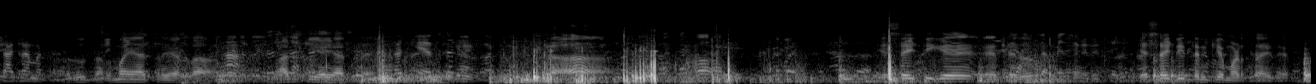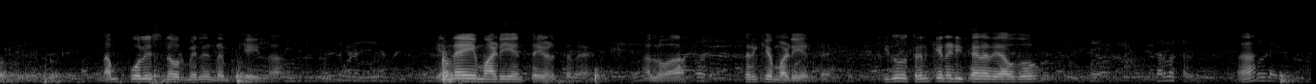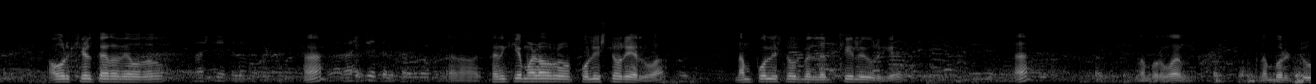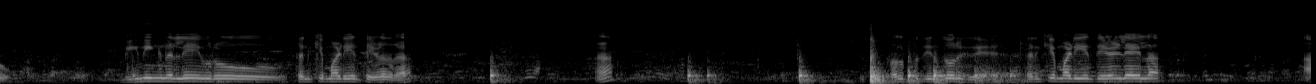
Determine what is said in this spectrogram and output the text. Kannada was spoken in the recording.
ಅಂತ ಆಗ್ರಹ ಮಾಡ್ತಾರೆ ಅದು ಧರ್ಮಯಾತ್ರೆ ಅಲ್ಲ ರಾಜಕೀಯ ಯಾತ್ರೆ. ರಾಜಕೀಯ ಯಾತ್ರೆ. ಈಗ ಎಸ್ ಐ ಟಿಗೆ ಎಸ್ ಐ ಟಿ ತನಿಖೆ ಮಾಡ್ತಾ ಇದೆ. ನಮ್ಮ ಪೊಲೀಸ್ನವ್ರ ಮೇಲೆ ನಂಬಿಕೆ ಇಲ್ಲ. ಎನ್ ಐ ಮಾಡಿ ಅಂತ ಹೇಳ್ತಾರೆ ಅಲ್ವಾ? ತನಿಖೆ ಮಾಡಿ ಅಂತ. ಇದು ತನಿಖೆ ನಡೀತಾ ಇರೋದು ಯಾವುದು? ಅವ್ರು ಕೇಳ್ತಾ ಇರೋದು ಯಾವುದು? ತನಿಖಾ ಮಾಡೋರು ಪೊಲೀಸ್ನವರೇ ಅಲ್ವಾ? ನಮ್ಮ ಪೊಲೀಸ್ನವ್ರ ಮೇಲೆ ನಂಬಿಕೆ ಇಲ್ಲ ಇವ್ರಿಗೆ. ನಂಬರ್ ಒನ್ ನಂಬರ್ ಟು ಬಿಗಿನಿಂಗ್ನಲ್ಲಿ ಇವರು ತನಿಖೆ ಮಾಡಿ ಅಂತ ಹೇಳಿದ್ರ? ಸ್ವಲ್ಪ ದಿನದವ್ರಿಗೆ ತನಿಖೆ ಮಾಡಿ ಅಂತ ಹೇಳಲೇ ಇಲ್ಲ.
